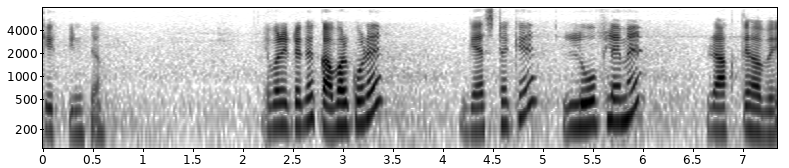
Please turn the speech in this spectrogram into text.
কেক টিনটা এবার এটাকে কাভার করে গ্যাসটাকে লো ফ্লেমে রাখতে হবে।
